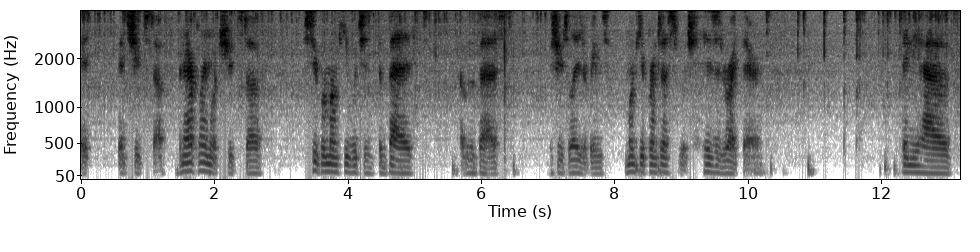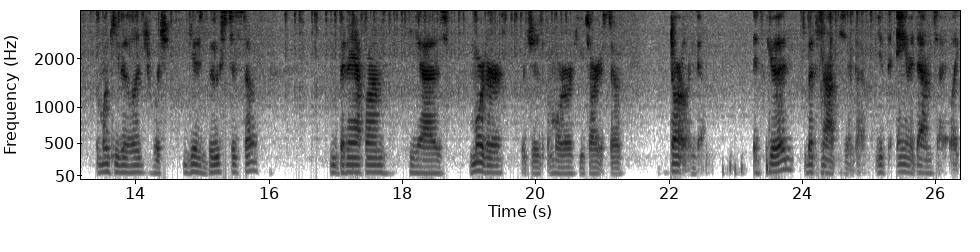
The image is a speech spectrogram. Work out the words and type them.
It it shoots stuff. An airplane which shoots stuff. Super monkey which is the best of the best. It shoots laser beams. Monkey apprentice which his is right there. Then you have the monkey village which gives boost to stuff. Banana Farm, he has Mortar, which is a mortar, you target stuff. Dartling Gun. It's good, but it's not at the same time. You have to aim it down sight. Like,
